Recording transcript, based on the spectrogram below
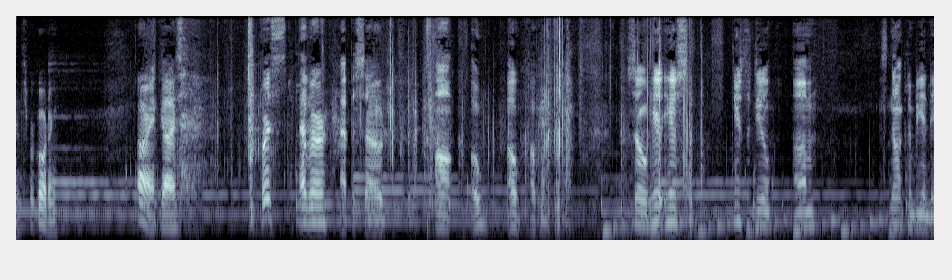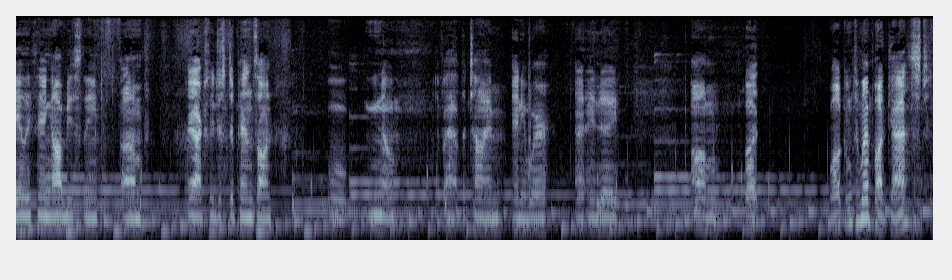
it's recording. Alright, guys. First ever episode. Uh, oh, oh, okay, yeah. So here, here's, here's the deal. Um, it's not gonna be a daily thing, obviously. Um, it actually just depends on, you know, if I have the time anywhere at any day. Um, but welcome to my podcast.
